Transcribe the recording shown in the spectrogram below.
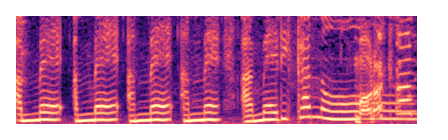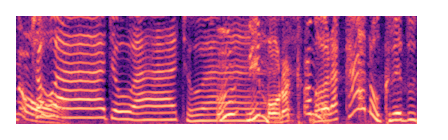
안매 안매 안매 안매 아메리카노 모라카노. 좋아 좋아 좋아 응? 네 모라카노. 모라카노 그래도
